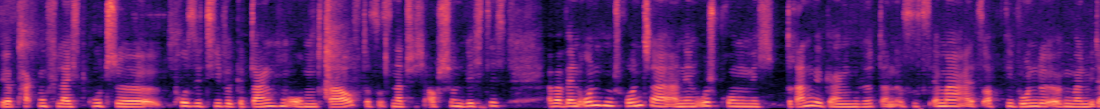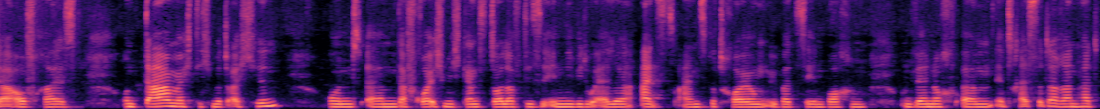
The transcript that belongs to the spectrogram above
wir packen vielleicht gute, positive Gedanken oben drauf. Das ist natürlich auch schon wichtig. Aber wenn unten drunter an den Ursprung nicht drangegangen wird, dann ist es immer, als ob die Wunde irgendwann wieder aufreißt. Und da möchte ich mit euch hin. Und ähm, da freue ich mich ganz doll auf diese individuelle 1 zu 1 Betreuung über zehn Wochen. Und wer noch ähm, Interesse daran hat,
